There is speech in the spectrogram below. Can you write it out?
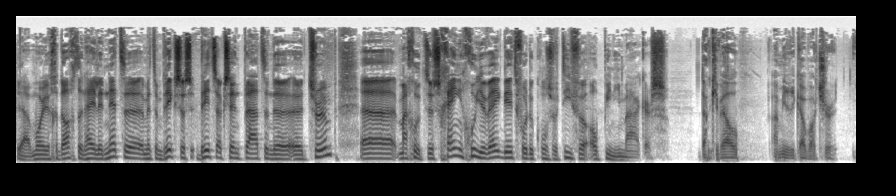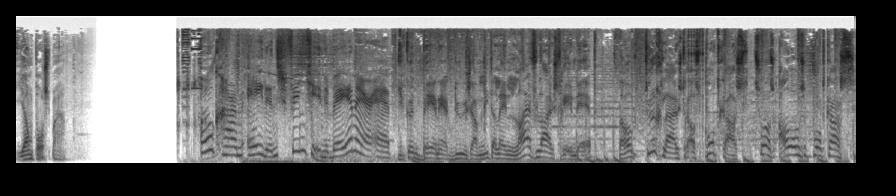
Ja, mooie gedachte. Een hele nette, met een Brits, Brits accent pratende uh, Trump. Uh, maar goed, dus geen goede week dit voor de conservatieve opiniemakers. Dankjewel, Amerika-watcher Jan Postma. Ook Harm Edens vind je in de BNR-app. Je kunt BNR Duurzaam niet alleen live luisteren in de app, maar ook terugluisteren als podcast, zoals al onze podcasts.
